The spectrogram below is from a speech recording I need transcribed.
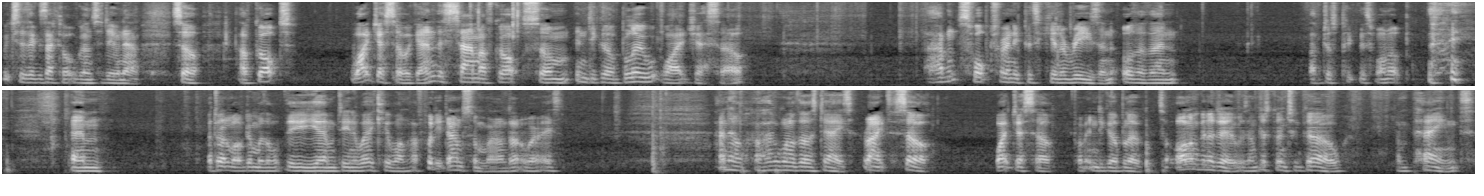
which is exactly what we're going to do now. So I've got white gesso again. This time I've got some indigo blue white gesso. I haven't swapped for any particular reason other than I've just picked this one up. um, I don't know what I've done with the um, Dina Wakley one. I've put it down somewhere and I don't know where it is. I know, I'll have one of those days. Right, so white gesso from Indigo Blue. So all I'm going to do is I'm just going to go and paint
